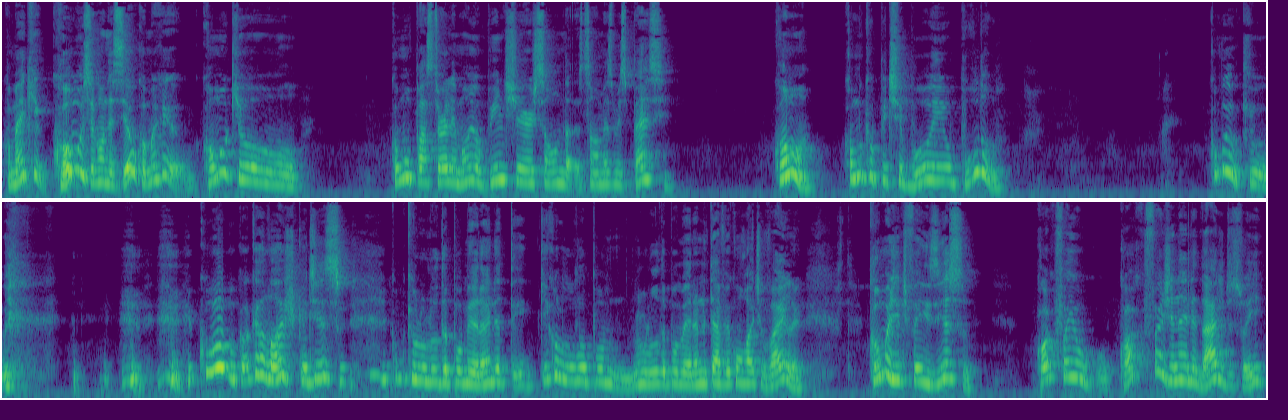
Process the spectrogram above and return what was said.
Como é que. Como isso aconteceu? Como é que. Como que o. Como o pastor alemão e o pincher são, são a mesma espécie? Como? Como que o pitbull e o poodle? Como que o. Como? Qual é a lógica disso? Como que o Lulu da Pomerânia tem. O que, que o Lulu, Lulu da Pomerânia tem a ver com o Rottweiler? Como a gente fez isso? Qual que foi, o, qual que foi a genialidade disso aí?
